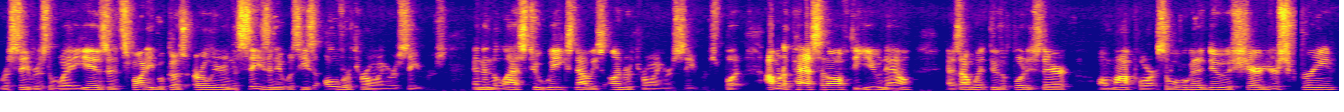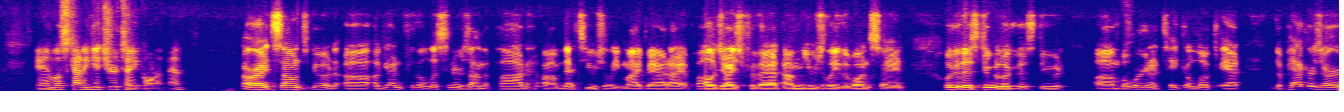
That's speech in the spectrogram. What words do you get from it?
receivers the way he is. And it's funny because earlier in the season it was he's overthrowing receivers. And then the last two weeks now he's underthrowing receivers. But I'm going to pass it off to you now as I went through the footage there on my part. So what we're going to do is share your screen and let's kind of get your take on it, man. All right, sounds good. Uh, again, for the listeners on the pod, um, that's usually my bad. I apologize for that. I'm usually the one saying, "Look at this dude! Look at this dude!" Um, but we're going to take a look at the Packers are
